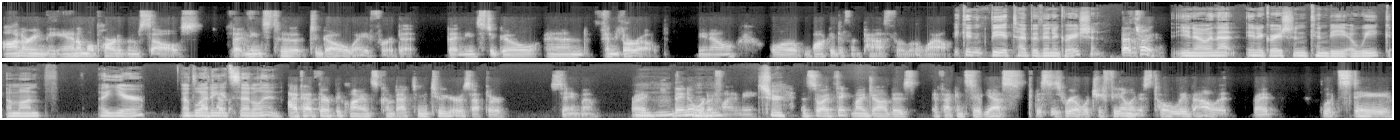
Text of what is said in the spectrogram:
honoring the animal part of themselves that needs to to go away for a bit, that needs to go and and burrow, you know, or walk a different path for a little while. It can be a type of integration. That's right. You know, and that integration can be a week, a month, a year of letting had, it settle in. I've had therapy clients come back to me two years after seeing them, right? Mm-hmm, they know mm-hmm. where to mm-hmm. find me. Sure. And so I think my job is if I can say, yes, this is real, what you're feeling is totally valid, right? Let's stay,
